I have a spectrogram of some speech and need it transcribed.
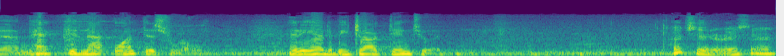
uh, Peck did not want this role, and he had to be talked into it. That's interesting.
